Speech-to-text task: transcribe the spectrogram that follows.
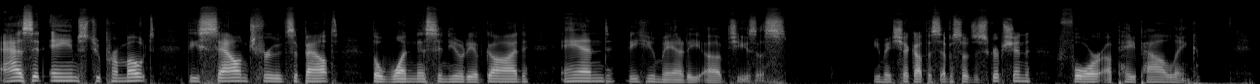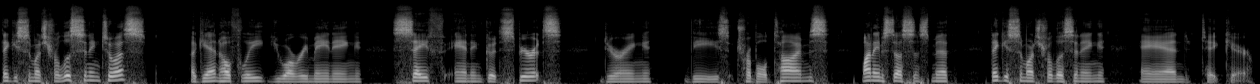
as it aims to promote these sound truths about the oneness and unity of God and the humanity of Jesus. You may check out this episode's description for a PayPal link. Thank you so much for listening to us. Again, hopefully, you are remaining safe and in good spirits during these troubled times. My name is Dustin Smith. Thank you so much for listening and take care.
